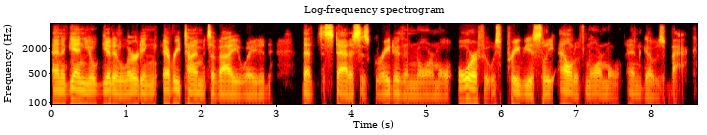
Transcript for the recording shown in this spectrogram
and again you'll get alerting every time it's evaluated that the status is greater than normal or if it was previously out of normal and goes back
